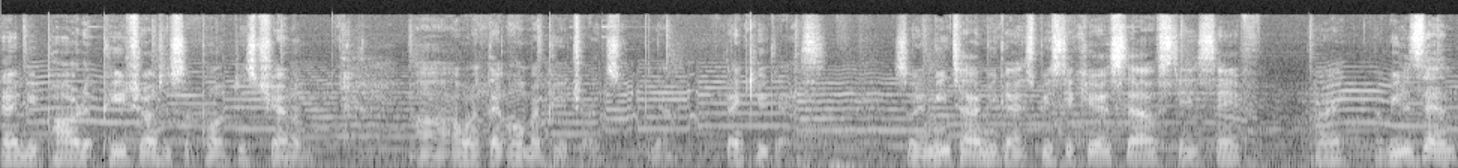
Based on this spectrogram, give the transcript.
and be part of the Patreon to support this channel. Uh, I want to thank all my patrons. Yeah thank you guys. So in the meantime you guys please take care of yourselves stay safe alright? I'll be the Zen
